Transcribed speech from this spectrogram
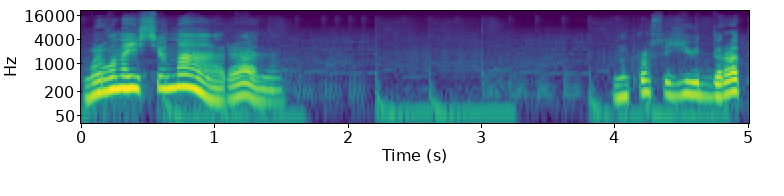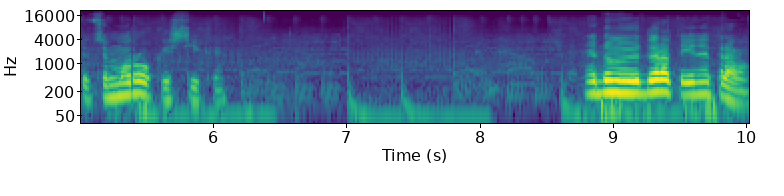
Може вона їстівна, реально. Ну просто її віддирати це мороки стільки. Я думаю, віддирати її не треба.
